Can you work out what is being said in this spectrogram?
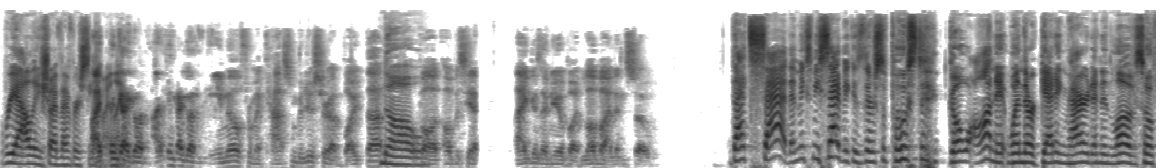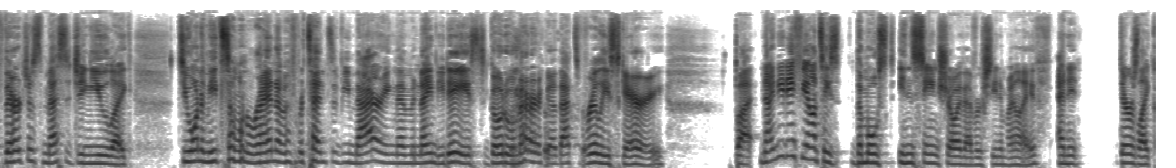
reality show I've ever seen. I think life. I got, I think I got an email from a casting producer about that. No. But obviously, I, because I knew about Love Island. So that's sad. That makes me sad because they're supposed to go on it when they're getting married and in love. So if they're just messaging you like, do you want to meet someone random and pretend to be marrying them in 90 days to go to America? That's really scary. But 90 Day Fiance is the most insane show I've ever seen in my life. And it, there's like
